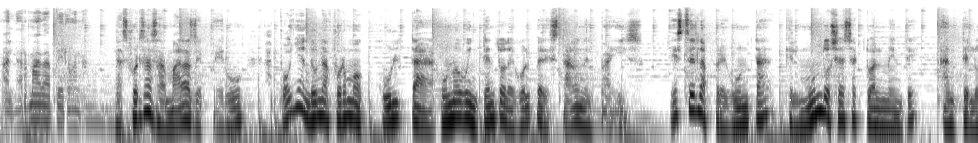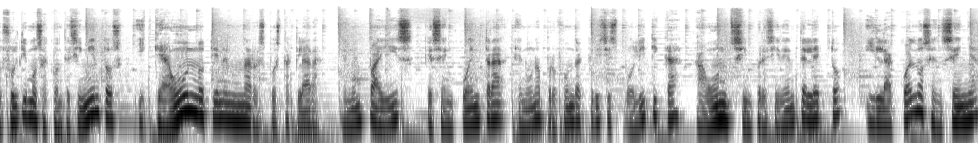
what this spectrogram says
a la Armada peruana. Las Fuerzas Armadas de Perú apoyan de una forma oculta un nuevo intento de golpe de Estado en el país. Esta es la pregunta que el mundo se hace actualmente ante los últimos acontecimientos y que aún no tienen una respuesta clara en un país que se encuentra en una profunda crisis política, aún sin presidente electo, y la cual nos enseña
